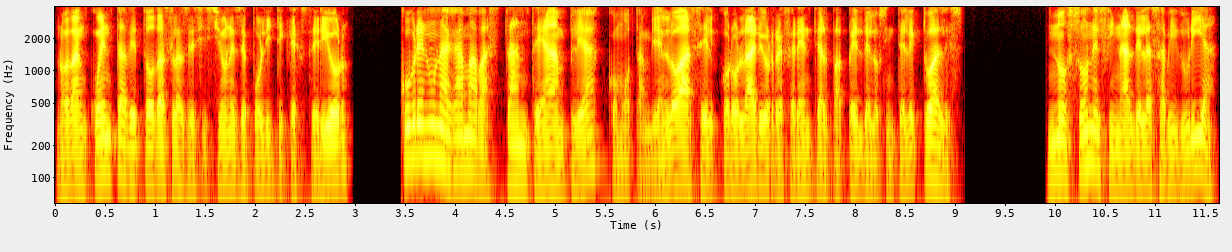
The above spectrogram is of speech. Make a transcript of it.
no dan cuenta de todas las decisiones de política exterior, cubren una gama bastante amplia, como también lo hace el corolario referente al papel de los intelectuales. No son el final de la sabiduría,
